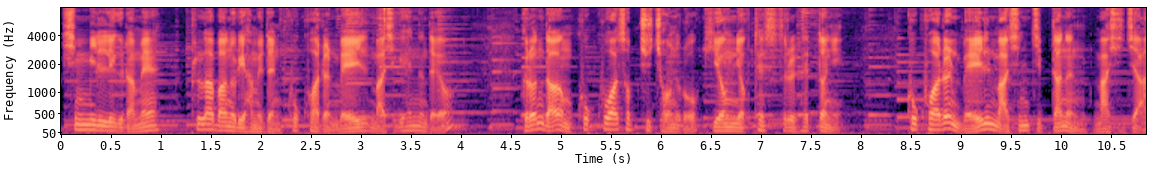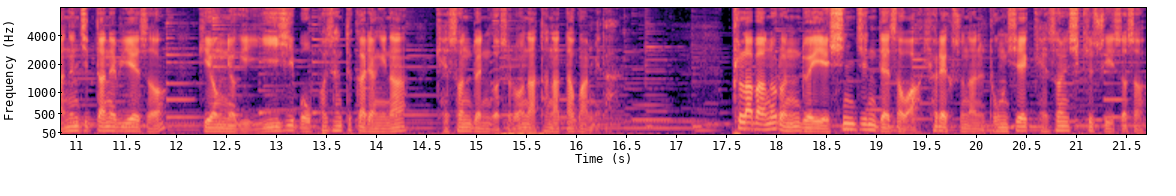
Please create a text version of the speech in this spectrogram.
10mg의 플라바놀이 함유된 코코아를 매일 마시게 했는데요. 그런 다음 코코아 섭취 전후로 기억력 테스트를 했더니 코코아를 매일 마신 집단은 마시지 않은 집단에 비해서 기억력이 25%가량이나 개선된 것으로 나타났다고 합니다. 플라바놀은 뇌의 신진대사와 혈액순환을 동시에 개선시킬 수 있어서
